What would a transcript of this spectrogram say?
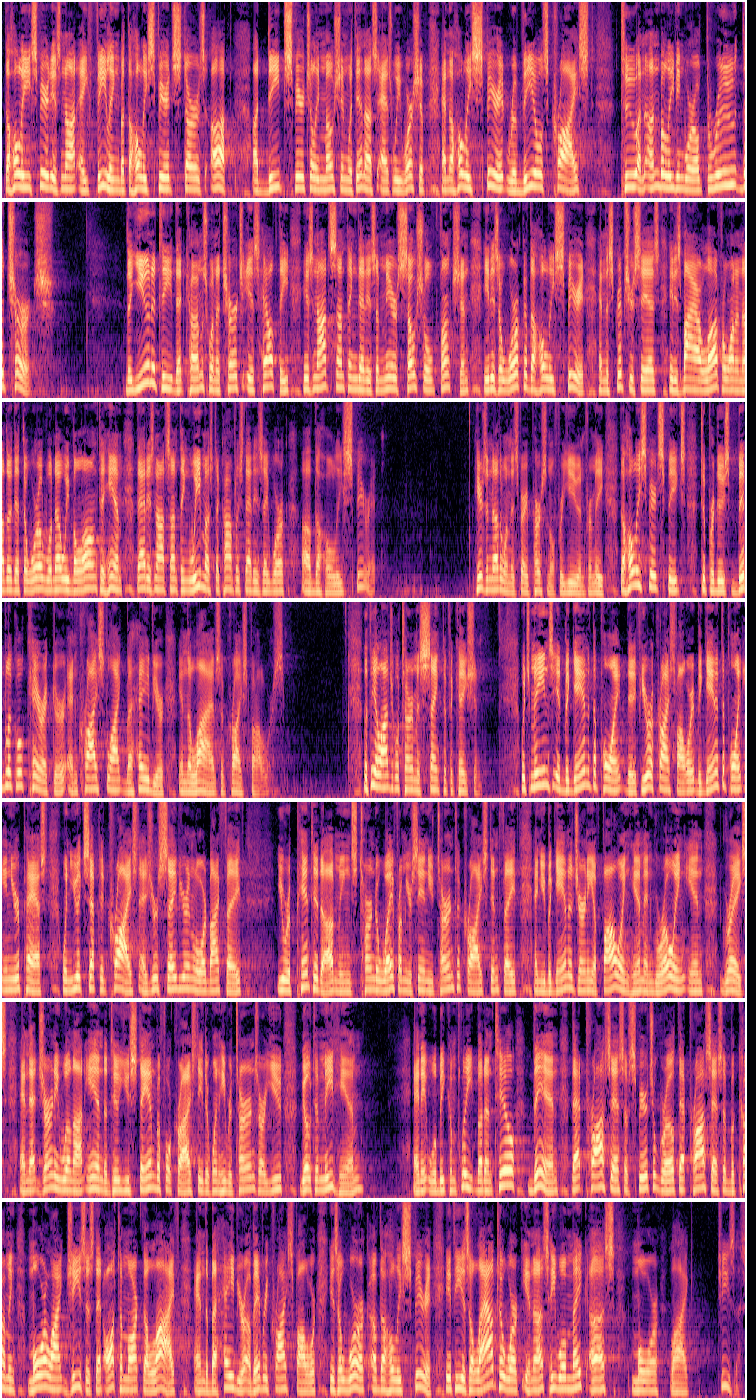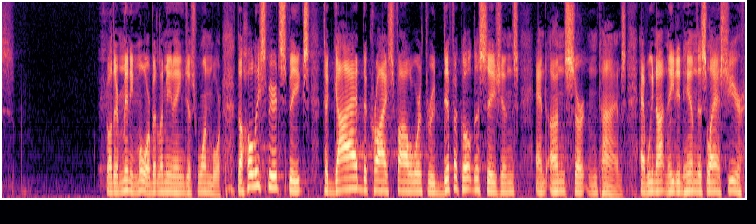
The Holy Spirit is not a feeling, but the Holy Spirit stirs up a deep spiritual emotion within us as we worship, and the Holy Spirit reveals Christ to an unbelieving world through the church. The unity that comes when a church is healthy is not something that is a mere social function. It is a work of the Holy Spirit. And the scripture says it is by our love for one another that the world will know we belong to Him. That is not something we must accomplish. That is a work of the Holy Spirit. Here's another one that's very personal for you and for me. The Holy Spirit speaks to produce biblical character and Christ like behavior in the lives of Christ followers. The theological term is sanctification, which means it began at the point that if you're a Christ follower, it began at the point in your past when you accepted Christ as your Savior and Lord by faith you repented of means turned away from your sin. You turned to Christ in faith and you began a journey of following Him and growing in grace. And that journey will not end until you stand before Christ, either when He returns or you go to meet Him and it will be complete. But until then, that process of spiritual growth, that process of becoming more like Jesus that ought to mark the life and the behavior of every Christ follower is a work of the Holy Spirit. If He is allowed to work in us, He will make us more like Jesus. Well, there are many more, but let me name just one more. The Holy Spirit speaks to guide the Christ follower through difficult decisions and uncertain times. Have we not needed Him this last year?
